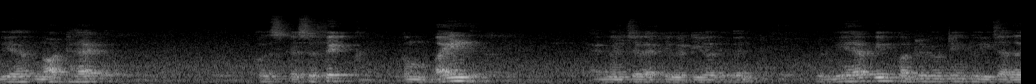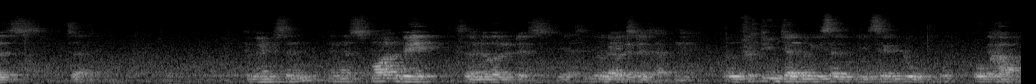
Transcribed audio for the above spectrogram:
We have not had a specific combined adventure activity or event, but we have been contributing to each other's so, events in, in a small way whenever it is, yes, whenever it happening. On 15 January, sir, we said to Okha,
